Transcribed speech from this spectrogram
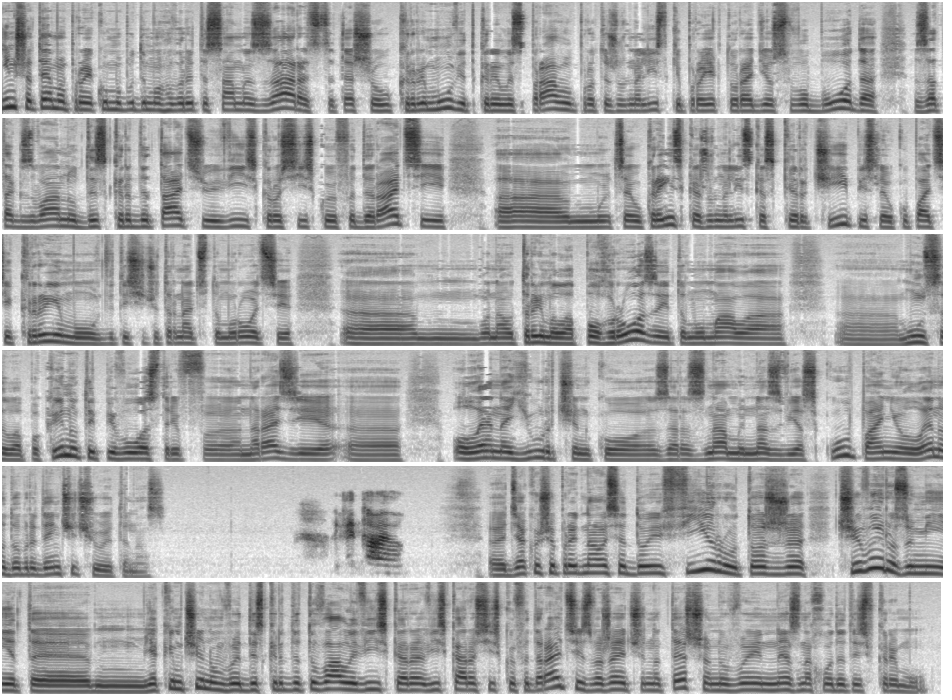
інша тема, про яку ми будемо говорити саме зараз, це те, що у Криму відкрили справу проти журналістки проєкту Радіо Свобода за так звану дискредитацію військ Російської Федерації. Це українська журналістка з Керчі після окупації Криму в 2014 році. Вона отримала погрози і тому мала мусила покинути півострів. Наразі Олена Юрченко зараз з нами на зв'язку. Пані Олено, добрий день. Чи чуєте нас? Вітаю. Е, Дякую, що приєдналися до ефіру. Тож, е, чи ви розумієте, яким чином ви дискредитували війська війська Російської Федерації, зважаючи на те, що ну ви не знаходитесь в Криму?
